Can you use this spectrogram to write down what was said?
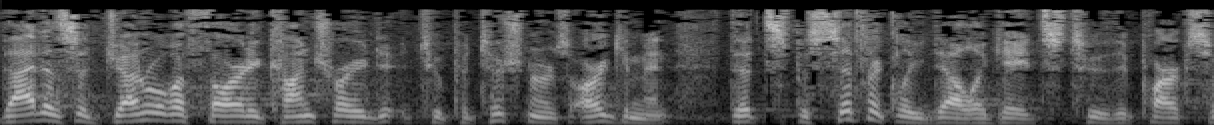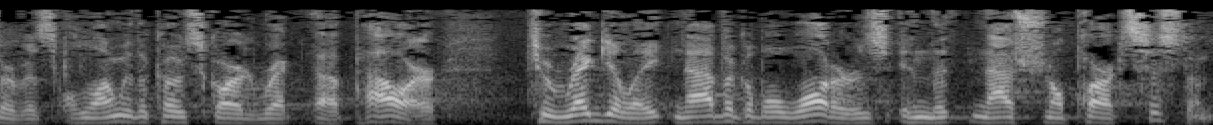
That is a general authority contrary to petitioner's argument that specifically delegates to the Park Service, along with the Coast Guard rec- uh, power, to regulate navigable waters in the national park system.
